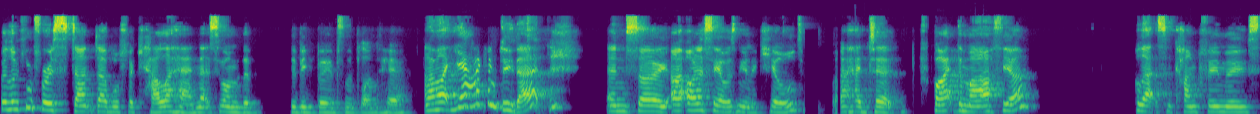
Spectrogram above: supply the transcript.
"We're looking for a stunt double for Callahan. That's the one with the the big boobs and the blonde hair." And I'm like, "Yeah, I can do that." And so, I, honestly, I was nearly killed. I had to fight the mafia, pull out some kung fu moves,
